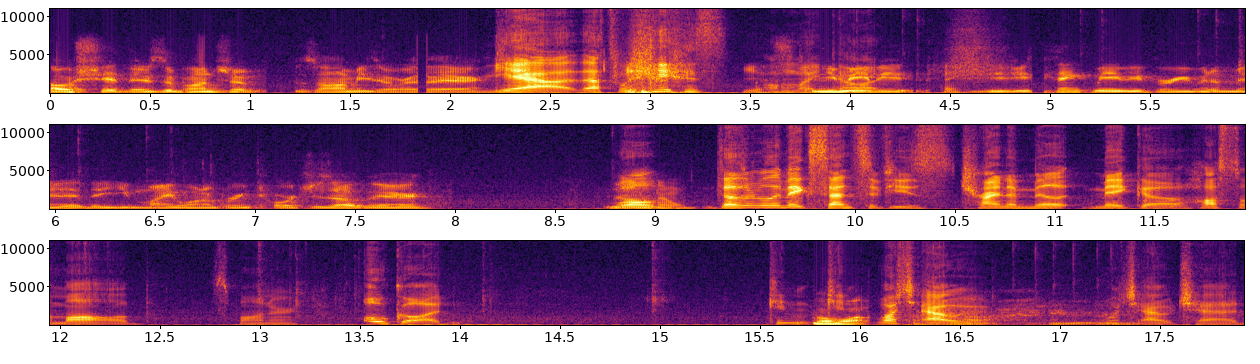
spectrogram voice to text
Oh shit! There's a bunch of zombies over there. Yeah, that's what he is. Yes, oh my you god. maybe Thank did you think maybe for even a minute that you might want to bring torches out there? Well, No. it doesn't really make sense if he's trying to mil- make a hostile mob spawner. Oh god. Can, Well, can- wha- watch oh, out. oh. Watch out, Chad.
